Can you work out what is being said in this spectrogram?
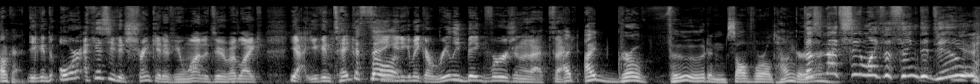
Okay. You can, or I guess you could shrink it if you wanted to, but like, yeah, you can take a thing Well, and you can make a really big version of that thing. I'd, I'd grow food and solve world hunger. Doesn't that seem like the thing to do?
